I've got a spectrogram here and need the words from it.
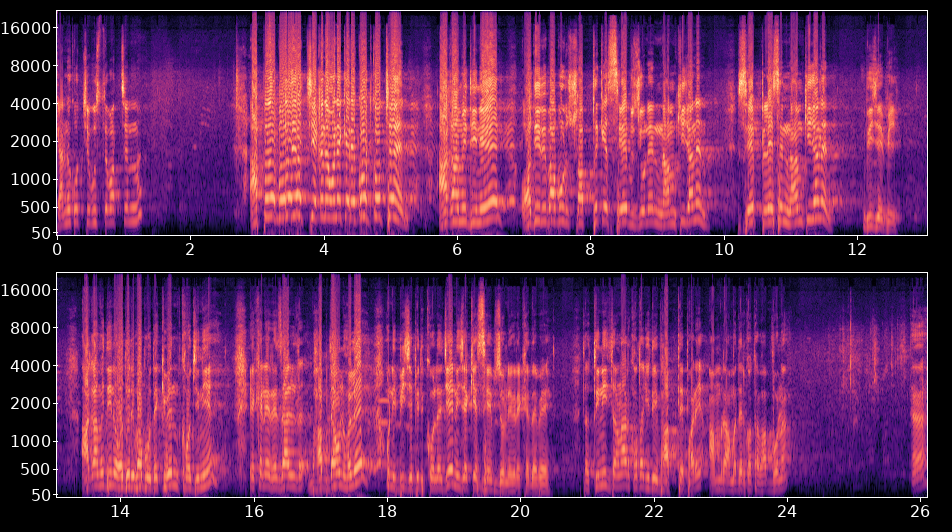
কেন করছে বুঝতে পারছেন না? আপনারা বলে যাচ্ছি, এখানে অনেকে রেকর্ড করছেন। আগামী দিনে অধীর বাবুর সব থেকে সেফ জোনের নাম কি জানেন? সেফ প্লেসের নাম কি জানেন? বিজেপি। আগামী দিনে অধীর বাবু দেখবেন খোঁজ নিয়ে। এখানে রেজাল্ট ভাব ডাউন হলে উনি বিজেপির কলেজে নিজেকে সেফ জোনে রেখে দেবে। তা তিনি তাঁর কথা যদি ভাবতে পারে, আমরা আমাদের কথা ভাববো না। হ্যাঁ?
